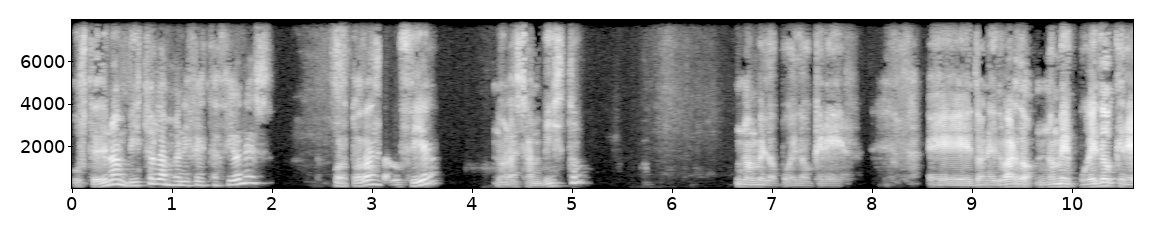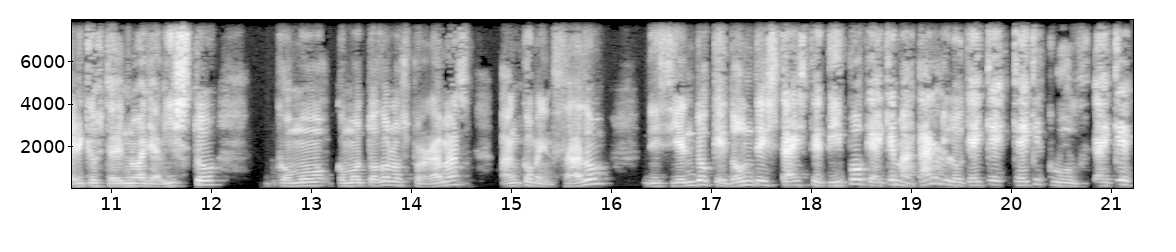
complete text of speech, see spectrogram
¿Ustedes no han visto las manifestaciones por toda Andalucía? ¿No las han visto? No me lo puedo creer. Eh, don Eduardo, no me puedo creer que usted no haya visto cómo, cómo todos los programas han comenzado diciendo que dónde está este tipo, que hay que matarlo, que hay que, hay que, que hay que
